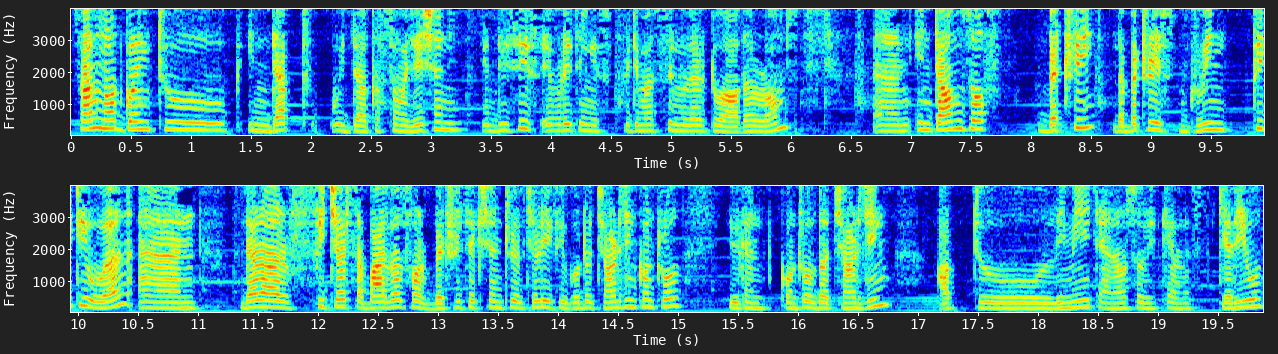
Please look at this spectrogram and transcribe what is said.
So I'm not going to in depth with the customization. This is everything is pretty much similar to other ROMs. And in terms of battery. The battery is doing pretty well and there are features available for battery section too actually if you go to charging control you can control the charging up to limit and also you can schedule.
